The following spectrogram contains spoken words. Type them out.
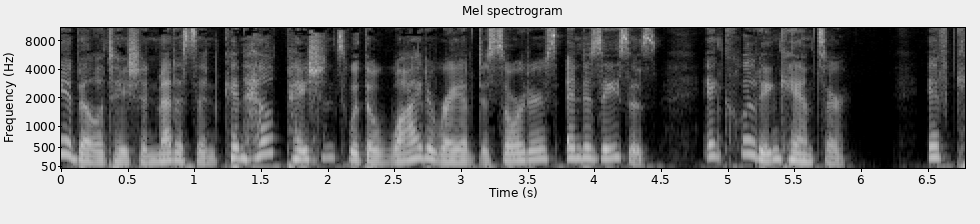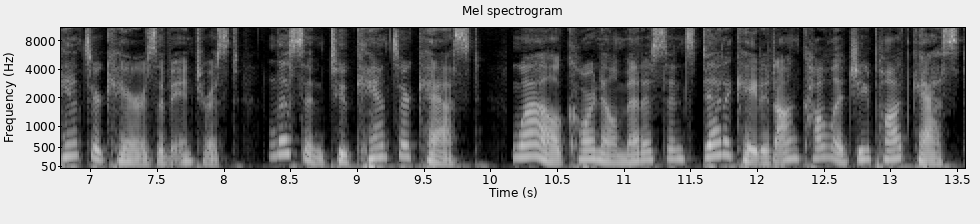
Rehabilitation medicine can help patients with a wide array of disorders and diseases, including cancer. If cancer care is of interest, listen to Cancer Cast, Weill Cornell Medicine's dedicated oncology podcast,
